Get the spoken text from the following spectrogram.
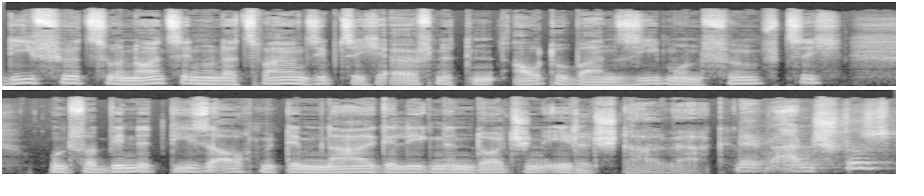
Die führt zur 1972 eröffneten Autobahn 57 und verbindet diese auch mit dem nahegelegenen deutschen Edelstahlwerk. Den Anschluss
